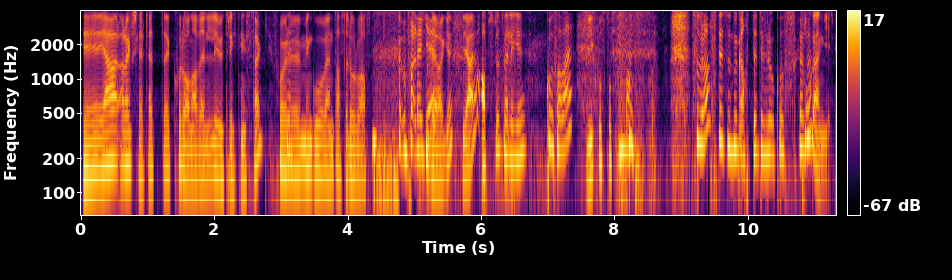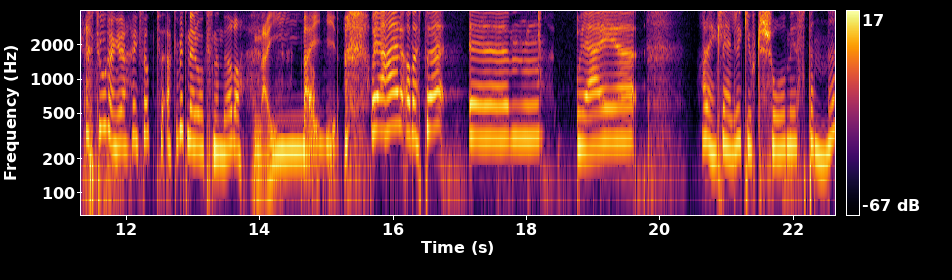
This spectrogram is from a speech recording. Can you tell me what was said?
Eh, Jeg har arrangert et eh, koronavennlig utdrikningslag for eh, min gode venn Tasse Lorvasen. Var det Så det var gøy. Ja, absolutt veldig gøy. Kosa deg? Vi koste oss masse. Så bra. Spiste du Nugatti til frokost, To ganger. To ganger, ja. Ikke sant? Jeg har ikke blitt mer voksen enn det, da. Nei. Nei. Og jeg er her, Anette. Um, og jeg har egentlig heller ikke gjort så mye spennende.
